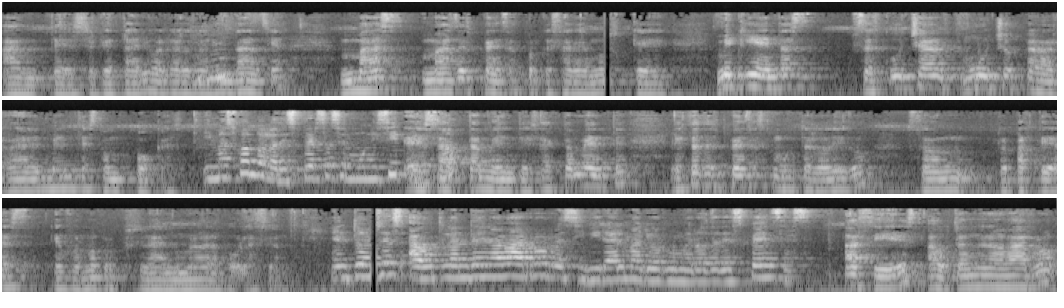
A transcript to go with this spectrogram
ante el secretario, valga la redundancia, más, más despensas porque sabemos que 1.500 se escuchan mucho, pero realmente son pocas. Y más cuando la dispersas en municipios. Exactamente, exactamente. Estas despensas, como te lo digo, son repartidas en forma proporcional al número de la población. Entonces, Autlán de Navarro recibirá el mayor número de despensas. Así es, Autlán de Navarro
